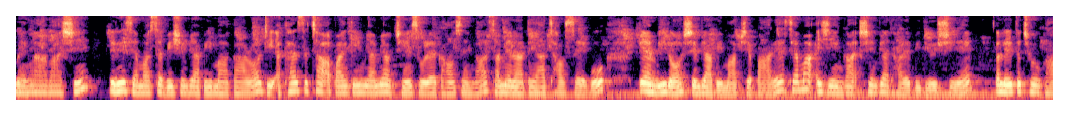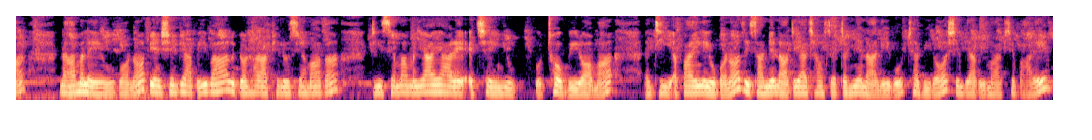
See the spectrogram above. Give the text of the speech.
မင်္ဂလာပါရှင်ဒီနေ့ဆရာမဆက်ပြီးရှင်းပြပေးမှာကတော့ဒီအခန်း16အပိုင်းကိန်းများမြောက်ခြင်းဆိုတဲ့ခေါင်းစဉ်ကစာမျက်နှာ160ကိုပြန်ပြီးတော့ရှင်းပြပေးမှာဖြစ်ပါတယ်ဆရာမအရင်ကရှင်းပြထားတဲ့ဗီဒီယိုရှိတယ်ကလေးတချို့ကနားမလည်ဘူးပေါ့နော်ပြန်ရှင်းပြပေးပါလို့ပြောထားတာဖြစ်လို့ဆရာမကဒီဆရာမမရရတဲ့အချိန်ယူကိုထုတ်ပြီးတော့မှဒီအပိုင်းလေးကိုပေါ့နော်ဒီစာမျက်နှာ160တမျက်နှာလေးကိုထပ်ပြီးတော့ရှင်းပြပေးမှာဖြစ်ပါတယ်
